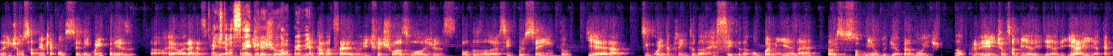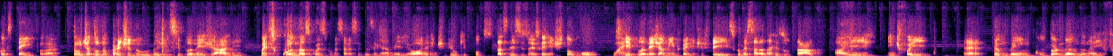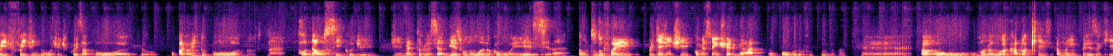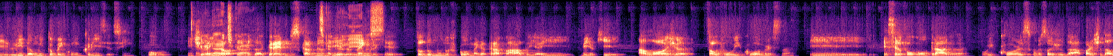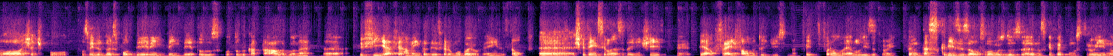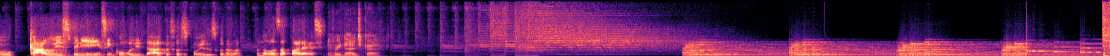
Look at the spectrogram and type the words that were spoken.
a gente não sabia o que ia acontecer nem com a empresa. A real era essa. A gente tava cego, né? Fechou, não dava pra ver. A gente tava cego. A gente fechou as lojas, todas as lojas 100%, que era 50% da receita da companhia, né? Então isso sumiu do dia para noite. Não, e a gente não sabia. E, aí, até quanto tempo, né? Então tinha tudo a partir do, da gente se planejar ali. Mas quando as coisas começaram a se desenhar melhor, a gente viu que putz, as decisões que a gente tomou, o replanejamento que a gente fez, começaram a dar resultado. Aí a gente foi é, também contornando, né? E foi, foi vindo um monte de coisa boa, do, o pagamento do bônus, né? Rodar o ciclo de, de meritocracia mesmo num ano como esse, né? Então tudo foi porque a gente começou a enxergar um pouco do futuro, né? É, o, o, Magalu acaba que é uma empresa que lida muito bem com crise, assim. Pô, a gente é verdade, lembra, ela teve da greve dos caminhoneiros, caminhoneiros, lembra que todo mundo ficou mega travado e aí meio que a loja salvou o e-commerce, né? E esse ano foi o contrário, né? O e-commerce começou a ajudar a parte da loja, tipo, os vendedores poderem vender todos, todo o catálogo, né? É, via a ferramenta deles, que era o Mobile Vendas. Então, é, acho que tem esse lance da gente. É, o Fred fala muito disso, né? Foi, foram, é, a Luísa também. Tantas crises ao longo dos anos que foi construindo calo e experiência em como lidar com essas coisas quando, quando elas aparecem. É verdade, cara.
